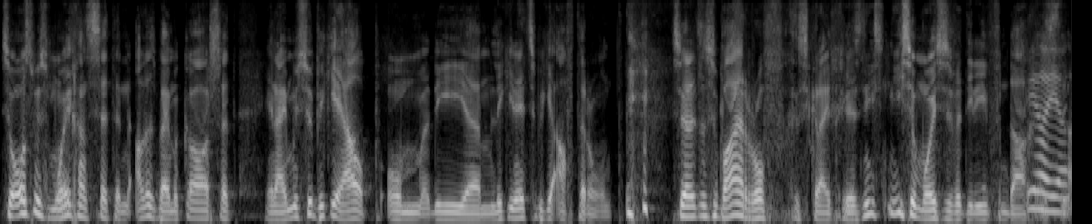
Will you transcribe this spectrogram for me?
So ons moes mooi gaan sit en alles bymekaar sit en hy moes so 'n bietjie help om die ehm um, liedjie net so 'n bietjie af te rond. So dit was so baie rof geskryf gewees. Nie nie so mooi soos wat hierdie vandag Ja, is ja.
